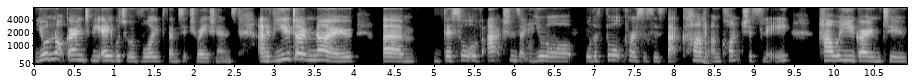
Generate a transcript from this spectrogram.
you're not going to be able to avoid them situations. And if you don't know um, the sort of actions that you're or the thought processes that come unconsciously, how are you going to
